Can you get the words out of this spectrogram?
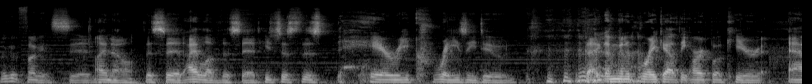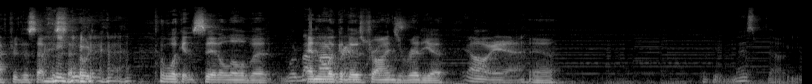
Look at fucking Cid. I know, the Cid. I love the Cid. He's just this hairy, crazy dude. In fact, I'm going to break out the art book here after this episode to look at Cid a little bit What about and look at those drawings of Rydia. Oh yeah. Yeah. Look at mess without you.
